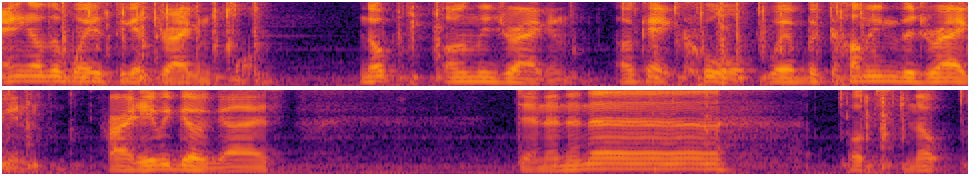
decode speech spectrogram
any other ways to get dragon form. Nope, only dragon. Okay, cool. We're becoming the dragon. Alright, here we go, guys. Da -na -na -na. Oops, nope.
